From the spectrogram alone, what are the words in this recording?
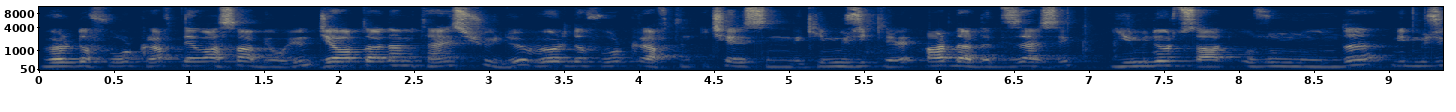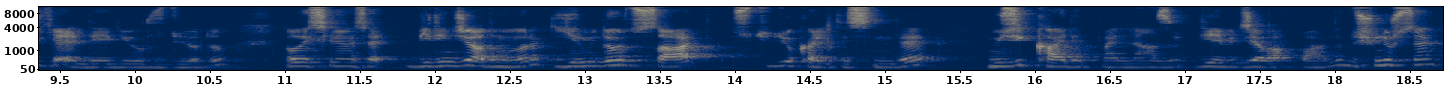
World of Warcraft devasa bir oyun. Cevaplardan bir tanesi şuydu. World of Warcraft'ın içerisindeki müzikleri ard arda dizersek 24 saat uzunluğunda bir müzik elde ediyoruz diyordu. Dolayısıyla mesela birinci adım olarak 24 saat stüdyo kalitesinde müzik kaydetmen lazım diye bir cevap vardı. Düşünürsen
